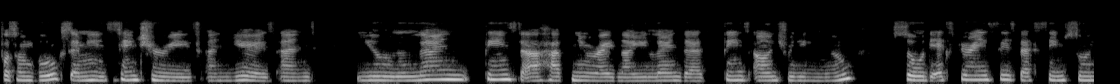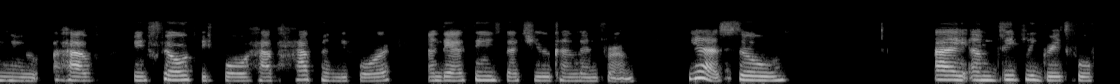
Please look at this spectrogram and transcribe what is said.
for some books I mean centuries and years. And you learn things that are happening right now. You learn that things aren't really new. So the experiences that seem so new have been felt before have happened before and there are things that you can learn from. Yeah so I am deeply grateful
